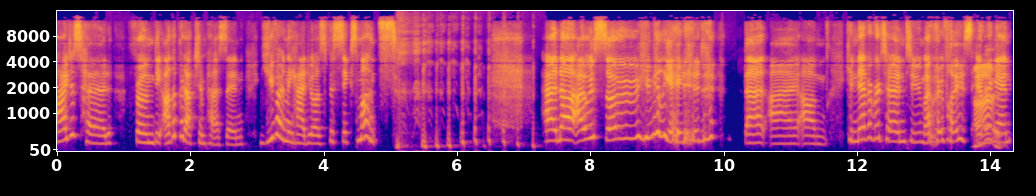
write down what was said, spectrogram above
I just heard from the other production person, you've only had yours for six months. and uh, I was so humiliated that I um, can never return to my workplace ever Oh. again.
